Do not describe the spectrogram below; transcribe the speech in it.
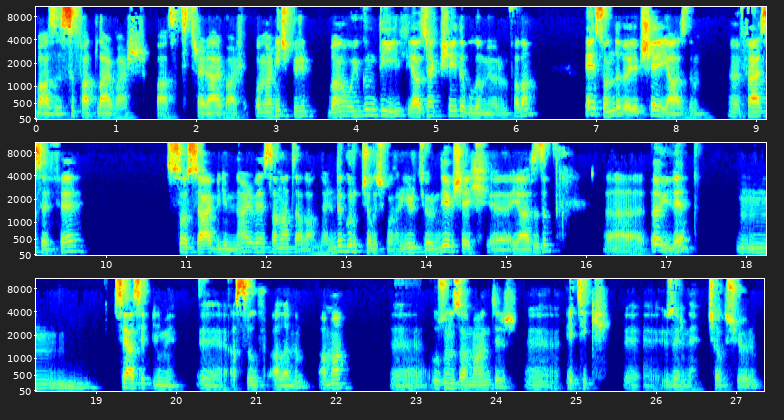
bazı sıfatlar var, bazı titreler var. Onların hiçbiri bana uygun değil. Yazacak bir şey de bulamıyorum falan. En sonunda böyle bir şey yazdım. Felsefe, sosyal bilimler ve sanat alanlarında grup çalışmaları yürütüyorum diye bir şey yazdım. Öyle. Hmm, siyaset bilimi asıl alanım ama uzun zamandır etik üzerine çalışıyorum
